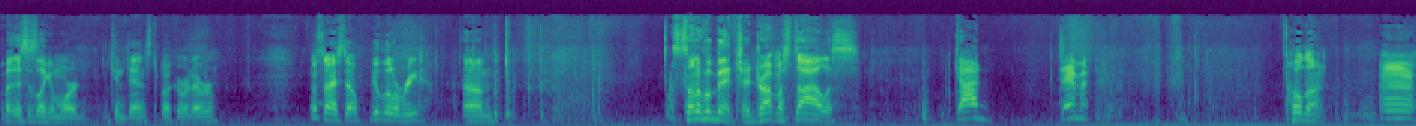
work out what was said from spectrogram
But this is like a more condensed book or whatever. That's nice though. Good little read. Um, son of a bitch, I dropped my stylus. God damn it. Hold on. Mm.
